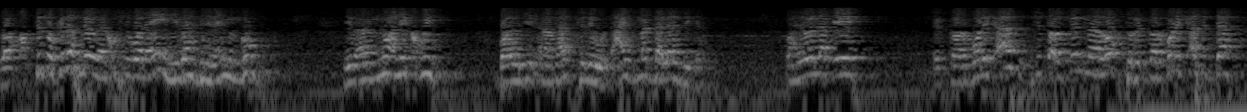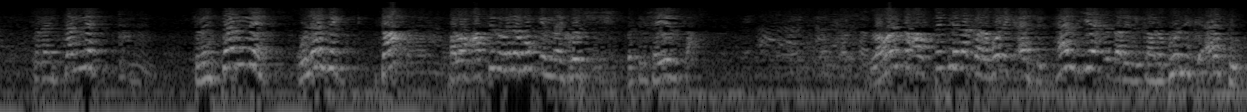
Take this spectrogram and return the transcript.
لو حطيته كده fluid هيخش جوه العين يبهدل العين من جوه. يبقى ممنوع نكوي ب iodine أنا مش عايز fluid عايز مادة لازجه واحد يقول لك إيه؟ ال carbolic acid. مش أنت قلت لنا يا دكتور ال carbolic acid ده شبه السمنه ولازج صح؟ فلو حطيته هنا ممكن ما يخشش بس مش هينفع. لو أنت حطيت هنا carbolic acid هل يقدر ال carbolic acid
